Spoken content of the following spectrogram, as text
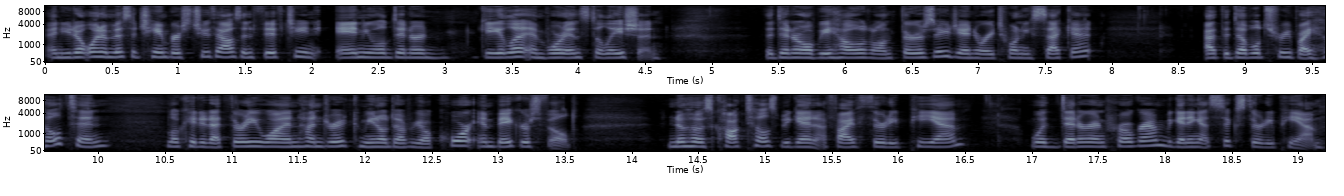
And you don't want to miss the Chamber's 2015 annual dinner gala and board installation. The dinner will be held on Thursday, January 22nd at the Doubletree by Hilton, located at 3100 Camino del Rio Court in Bakersfield. No host cocktails begin at 5:30 p.m. with dinner and program beginning at 6:30 p.m.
